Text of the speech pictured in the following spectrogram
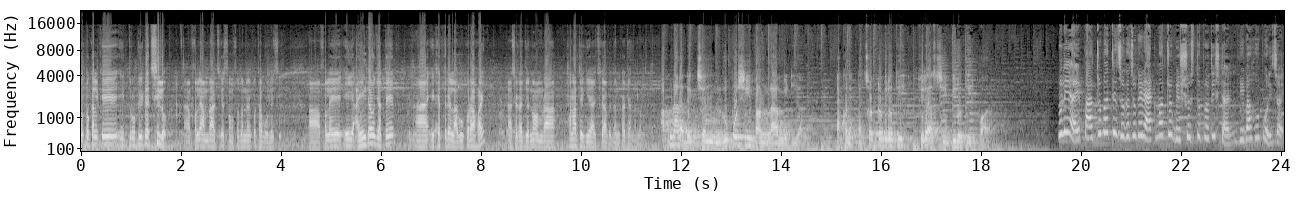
গতকালকে এই ত্রুটিটা ছিল ফলে আমরা আজকে সংশোধনের কথা বলেছি। ফলে এই আইনটাও যাতে এক্ষেত্রে লাগু করা হয় সেটার জন্য আমরা থানাতে গিয়ে আজকে আবেদনটা জানালাম। আপনারা দেখছেন রূপসী বাংলা মিডিয়া। এখন একটা ছোট্ট বিরতি ফিরে আসছি বিরতির পর। পুরুলিয়ায় পাত্রপাত্রে যোগাযোগের একমাত্র বিশ্বস্ত প্রতিষ্ঠান বিবাহ পরিচয়।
